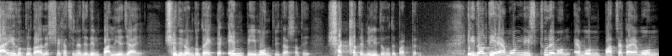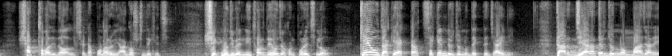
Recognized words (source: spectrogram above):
তাই হতো, তাহলে শেখ হাসিনা যেদিন পালিয়ে যায়, সেদিন অন্তত একটা এমপি মন্ত্রী তার সাথে সাক্ষাতে মিলিত হতে পারতেন। এই দলটি এমন নিষ্ঠুর এবং এমন পাচাটা, এমন স্বার্থবাদী দল, সেটা পনেরোই আগস্ট দেখেছি। শেখ মুজিবের নিথর দেহ যখন পড়েছিল, কেউ তাকে একটা সেকেন্ডের জন্য দেখতে যায়নি। তার জেয়ারাতের জন্য মাজারে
